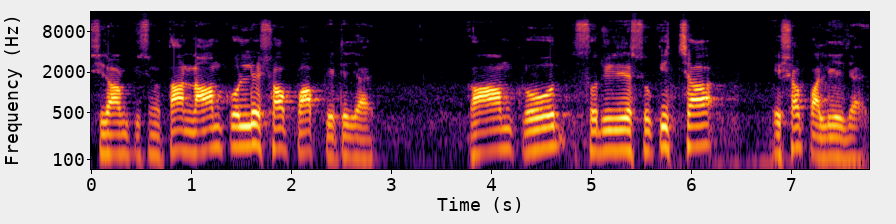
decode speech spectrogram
শ্রীরামকৃষ্ণ, তার নাম করলে সব পাপ কেটে যায়। কাম, ক্রোধ শরীরের সুখিচ্ছা এসব পালিয়ে যায়।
